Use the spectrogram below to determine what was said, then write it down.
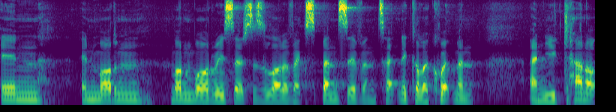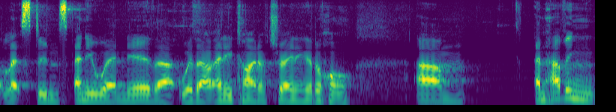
in in modern modern world research, there's a lot of expensive and technical equipment, and you cannot let students anywhere near that without any kind of training at all. Um, and having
